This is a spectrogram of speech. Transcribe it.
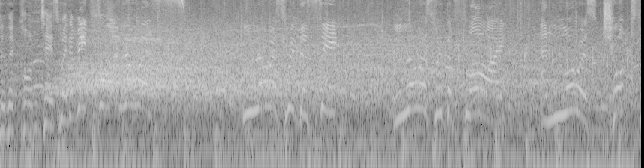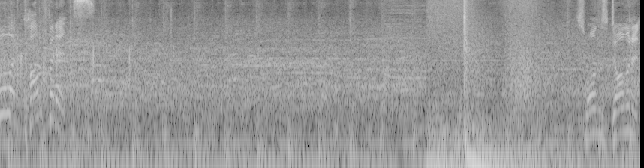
to the contest with a big fly. Lewis! Lewis with the sit. Lewis with the fly. And Lewis chock full of confidence. Swans dominant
